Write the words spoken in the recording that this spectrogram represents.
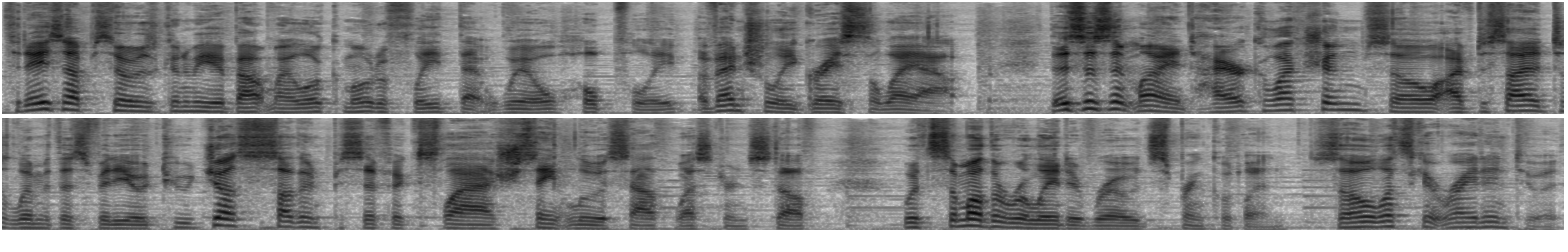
Today's episode is going to be about my locomotive fleet that will, hopefully, eventually grace the layout. This isn't my entire collection, so I've decided to limit this video to just Southern Pacific slash St. Louis Southwestern stuff, with some other related roads sprinkled in. So let's get right into it.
